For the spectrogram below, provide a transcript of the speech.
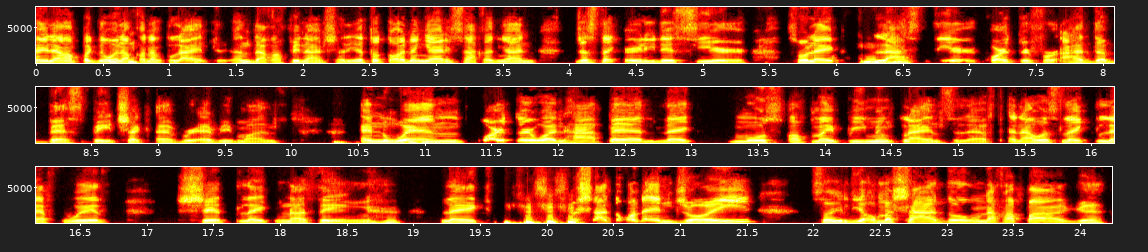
kailangan pag nawalan ka ng client, handa ka financially. At totoo nangyari sa akin yan. Just like early this year. So like, mm-hmm. last year, quarter four, I had the best paycheck ever every month. And when mm-hmm. quarter one happened, like most of my premium clients left, and I was like left with shit, like nothing. like masyado ko na-enjoy. So hindi ako masyadong nakapag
